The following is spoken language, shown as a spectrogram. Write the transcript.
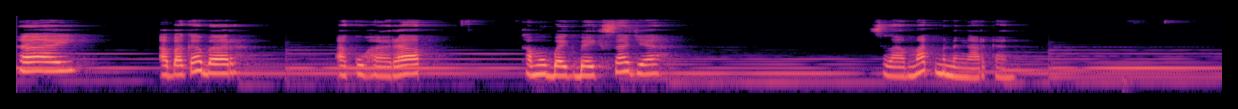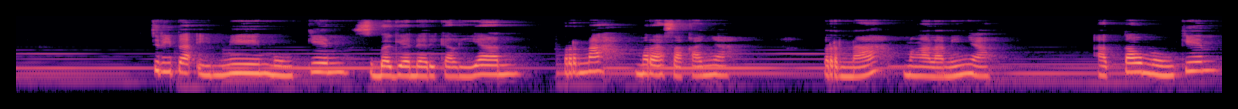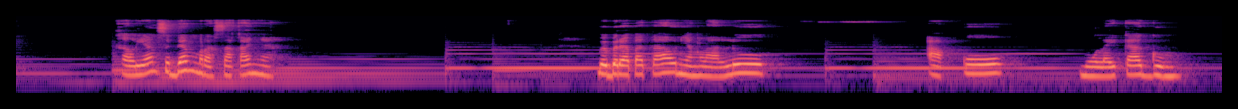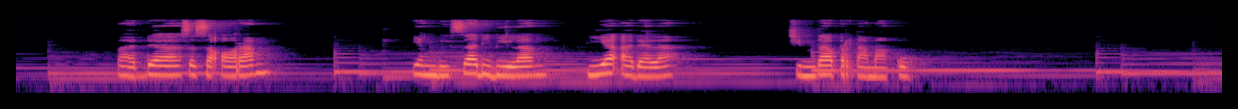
Hai, apa kabar? Aku harap kamu baik-baik saja. Selamat mendengarkan. Cerita ini mungkin sebagian dari kalian pernah merasakannya, pernah mengalaminya, atau mungkin kalian sedang merasakannya. Beberapa tahun yang lalu, aku mulai kagum pada seseorang yang bisa dibilang dia adalah cinta pertamaku.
